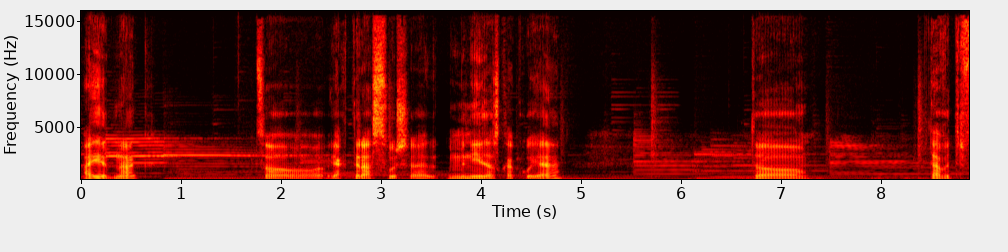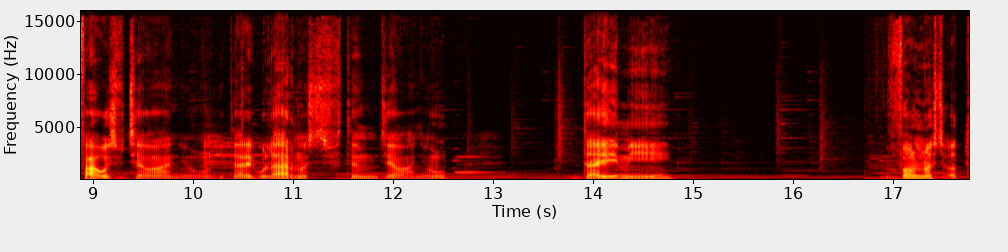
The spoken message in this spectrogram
A jednak, co jak teraz słyszę, mnie zaskakuje, to ta wytrwałość w działaniu i ta regularność w tym działaniu daje mi wolność od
